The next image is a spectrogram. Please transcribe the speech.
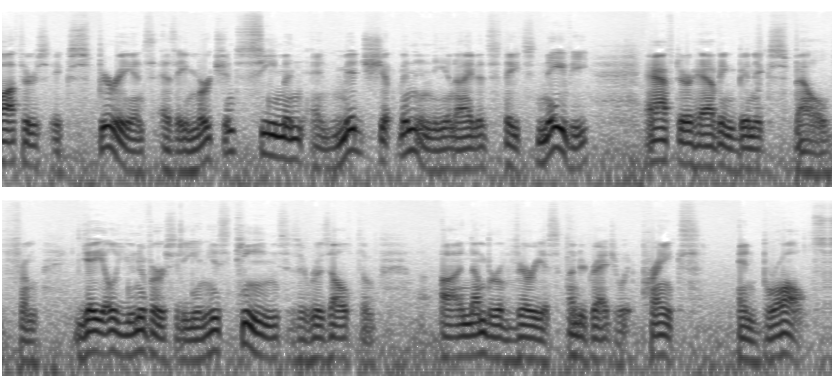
author's experience as a merchant seaman and midshipman in the United States Navy after having been expelled from Yale University in his teens as a result of a number of various undergraduate pranks and brawls.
